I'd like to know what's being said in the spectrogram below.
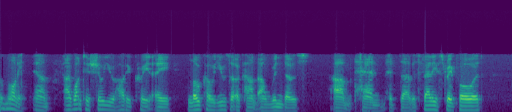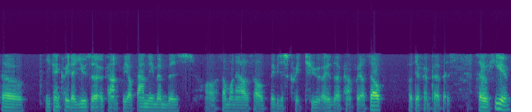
Good morning. Um, I want to show you how to create a local user account on Windows um, 10. It's, uh, it's fairly straightforward. So you can create a user account for your family members or someone else, or maybe just create two user account for yourself for different purpose. So here,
